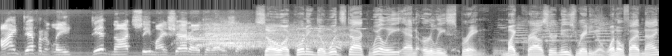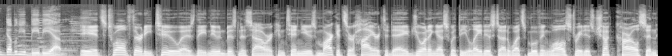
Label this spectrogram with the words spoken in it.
I definitely did not see my shadow today. So, So, according to Woodstock Willie, an early spring. Mike Krauser, News Radio 1059 WBBM. It's 1232 as the noon business hour continues. Markets are higher today. Joining us with the latest on what's moving Wall Street is Chuck Carlson,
